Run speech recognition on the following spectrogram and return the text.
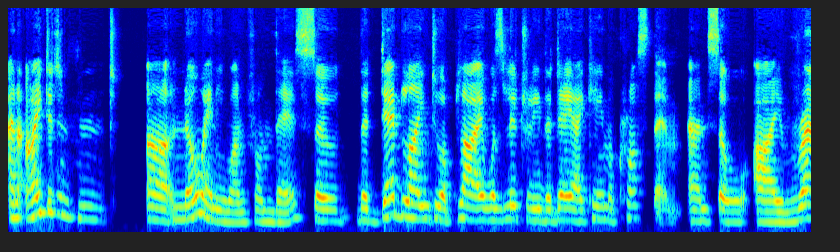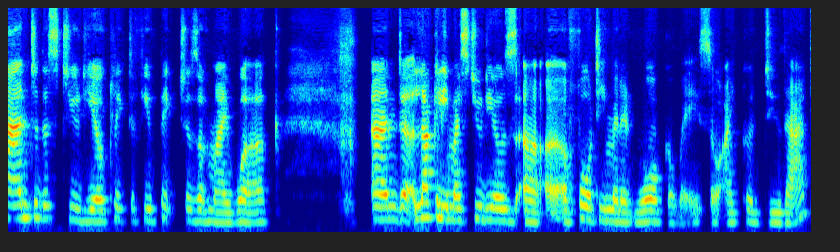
and i didn't uh, know anyone from this so the deadline to apply was literally the day i came across them. And so i ran to the studio clicked a few pictures of my work. And uh, luckily my studio's uh, a 40 minute walk away so i could do that.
